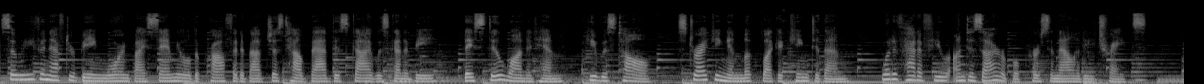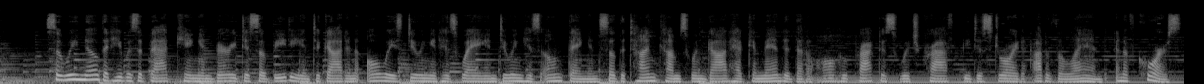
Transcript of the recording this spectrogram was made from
So even after being warned by Samuel the prophet about just how bad this guy was to be, they still wanted him. He was tall, striking, and looked like a king to them, would have had a few undesirable personality traits. So we know that he was a bad king and very disobedient to God and always doing it his way and doing his own thing. And so the time comes when God had commanded that all who practice witchcraft be destroyed out of the land. And of course,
